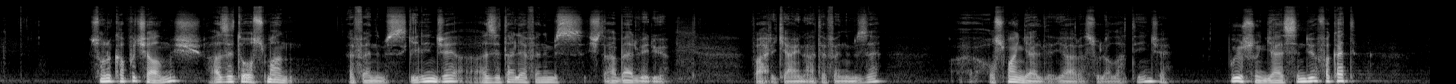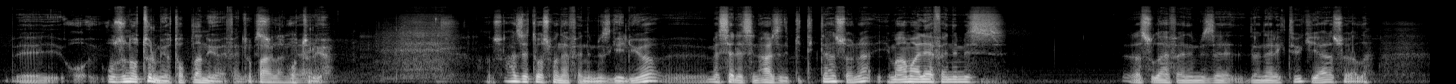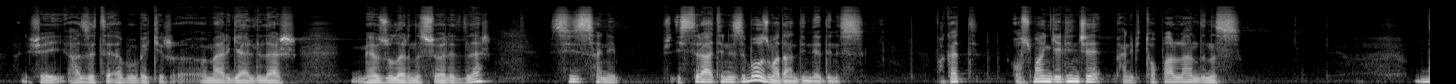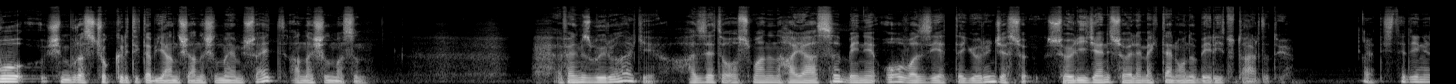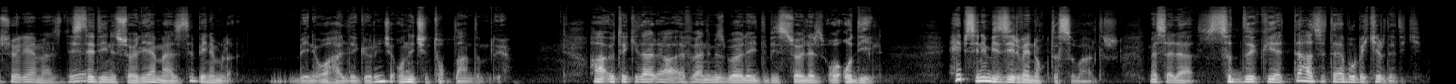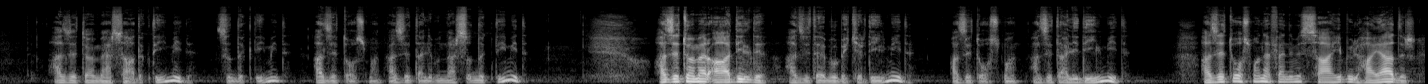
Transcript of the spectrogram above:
Sonra kapı çalmış. Hazreti Osman Efendimiz gelince Hazreti Ali Efendimiz işte haber veriyor. Fahri Kainat Efendimiz'e. Osman geldi ya Resulallah deyince. Buyursun gelsin diyor fakat e, uzun oturmuyor toplanıyor Efendimiz. Toparlanıyor, Oturuyor. Sonra Hazreti Osman Efendimiz geliyor. e, Meselesini arz edip gittikten sonra İmam Ali Efendimiz Resulullah Efendimiz'e dönerek diyor ki ya Resulallah hani şey Hazreti Ebu Bekir, Ömer geldiler mevzularını söylediler. Siz hani istirahatinizi bozmadan dinlediniz. Fakat Osman gelince hani bir toparlandınız. Bu şimdi burası çok kritik tabii yanlış anlaşılmaya müsait anlaşılmasın. Efendimiz buyuruyorlar ki Hazreti Osman'ın hayası beni o vaziyette görünce sö- söyleyeceğini söylemekten onu beri tutardı diyor. Evet, istediğini söyleyemezdi. İstediğini söyleyemezdi. Benim beni o halde görünce onun için toplandım diyor. Ha ötekiler ha, efendimiz böyleydi biz söyleriz o, o değil. Hepsinin bir zirve noktası vardır. Mesela Sıddıkiyette Hazreti Ebu Bekir dedik. Hazreti Ömer sadık değil miydi? Sıddık değil miydi? Hazreti Osman, Hazreti Ali bunlar sıddık değil miydi? Hazreti Ömer adildi. Hazreti Ebu Bekir değil miydi? Hazreti Osman, Hazreti Ali değil miydi? Hazreti Osman Efendimiz sahibül hayadır.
